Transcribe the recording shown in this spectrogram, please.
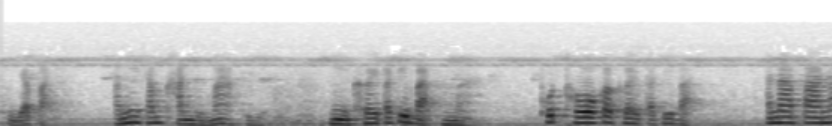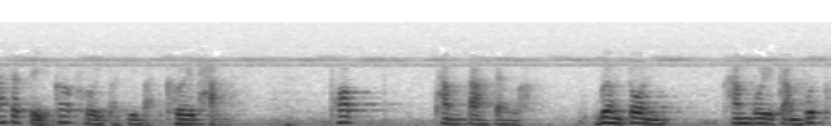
เสียไปอันนี้สำคัญอยู่มากทีเดียวนี่เคยปฏิบัติมา พุทโธก็เคยปฏิบัติอนาปานสติก็เคยปฏิบัติเคยทำเพราะทำตามจังหวะเบื้องต้น คำบริกรรมพุทโธ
